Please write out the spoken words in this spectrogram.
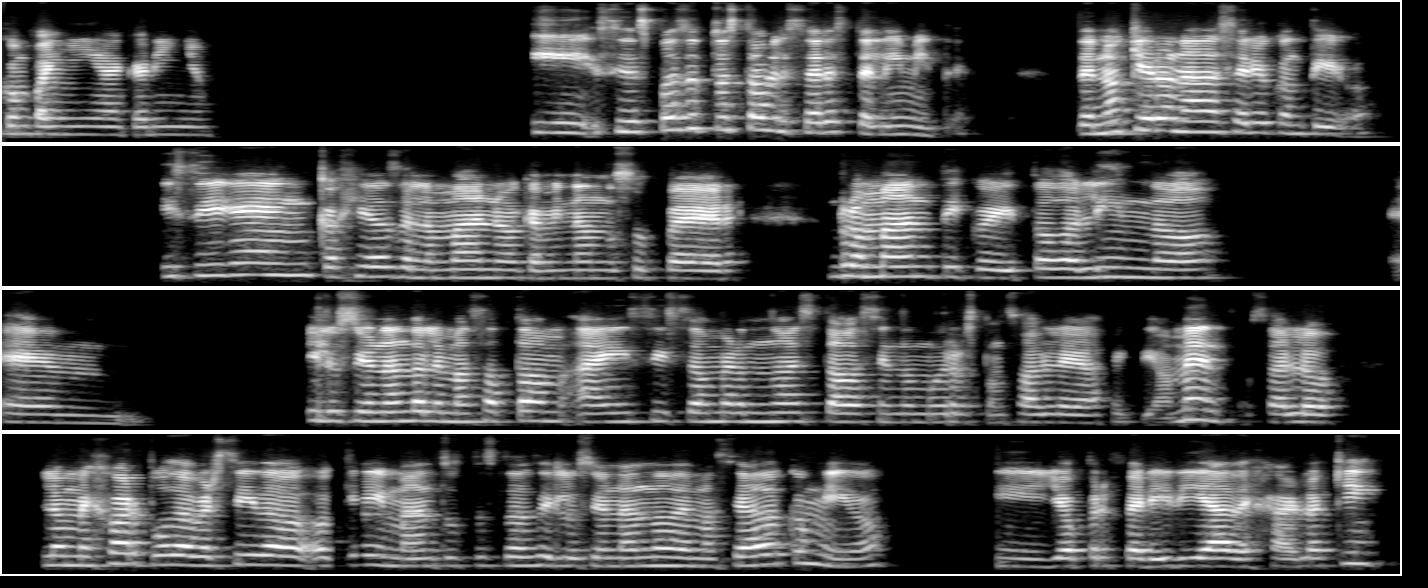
compañía, cariño. Y si después de tú establecer este límite, de no quiero nada serio contigo, y siguen cogidos de la mano, caminando súper romántico y todo lindo, em, ilusionándole más a Tom, ahí sí Summer no estaba siendo muy responsable afectivamente. O sea, lo, lo mejor pudo haber sido, ok, man, tú te estás ilusionando demasiado conmigo y yo preferiría dejarlo aquí,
